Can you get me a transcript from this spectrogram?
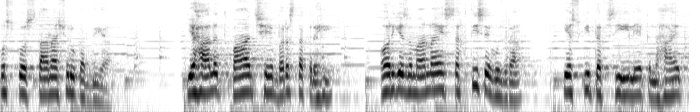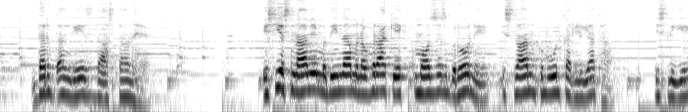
اس کو ستانا شروع کر دیا۔ یہ حالت پانچ چھ برس تک رہی۔ اور یہ زمانہ اس سختی سے گزرا کہ اس کی تفصیل ایک نہایت درد انگیز داستان ہے۔ اسی اسنا میں مدینہ منورہ کے ایک معزز گروہ نے اسلام قبول کر لیا تھا۔ اس لیے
